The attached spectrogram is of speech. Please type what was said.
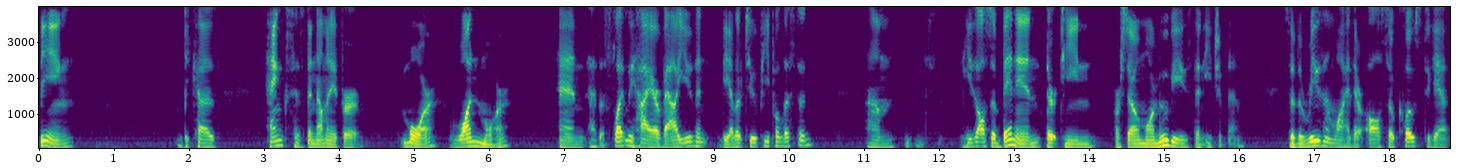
being because Hanks has been nominated for more, one more, and has a slightly higher value than the other two people listed. Um, he's also been in 13 or so more movies than each of them. So the reason why they're all so close to get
